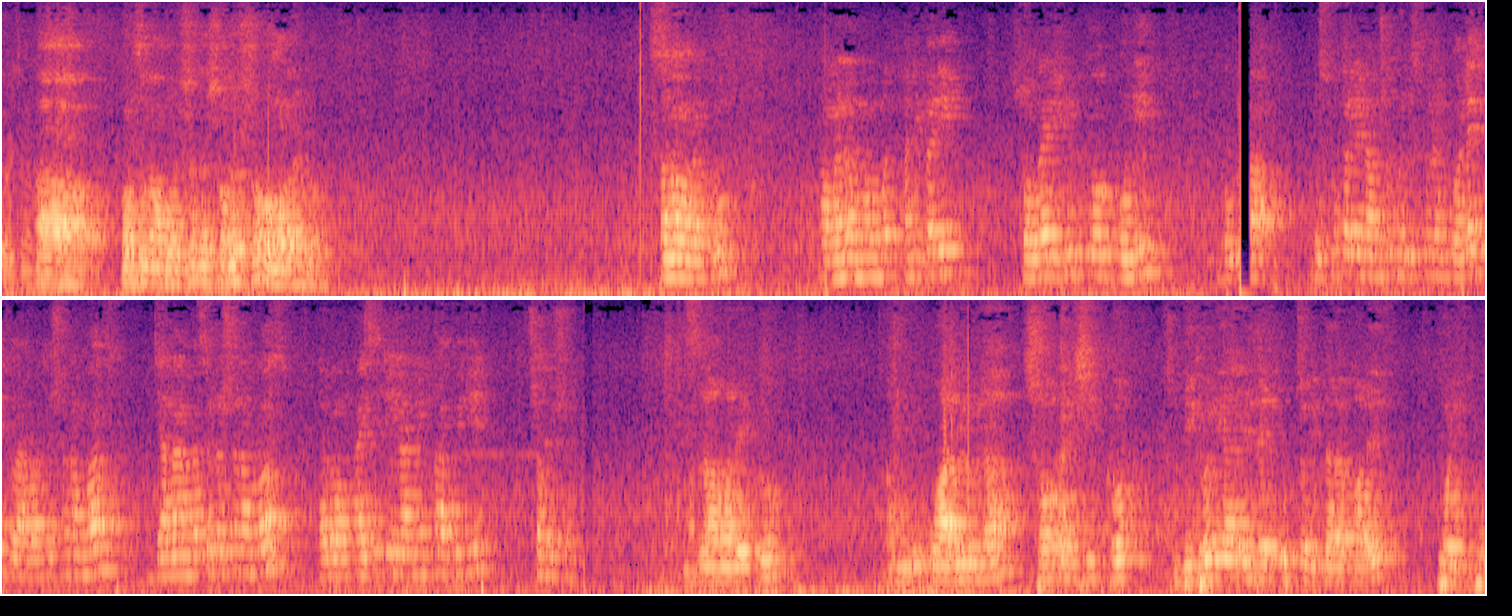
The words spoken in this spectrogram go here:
পরিচালনা পরিচালনা পরিষদের সদস্য ও মডারেটর সালাম আলাইকুম। আমার নাম মোহাম্মদ হানিফ আলী সহকারী শিক্ষক গণিত বগুড়া রুসমত রামচন্দ্র স্কুল কলেজ দোয়ারবাজার সুনামগঞ্জ জেলা অ্যাম্বাসেডর সুনামগঞ্জ এবং আইসিটি লার্নিং ক্লাব বিডির সদস্য। আসসালামু আলাইকুম। আমি ওয়ালিউল্লাহ সহকারী শিক্ষক দিঘলিয়া এদের উচ্চ বিদ্যালয় কলেজ ফরিদপুর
